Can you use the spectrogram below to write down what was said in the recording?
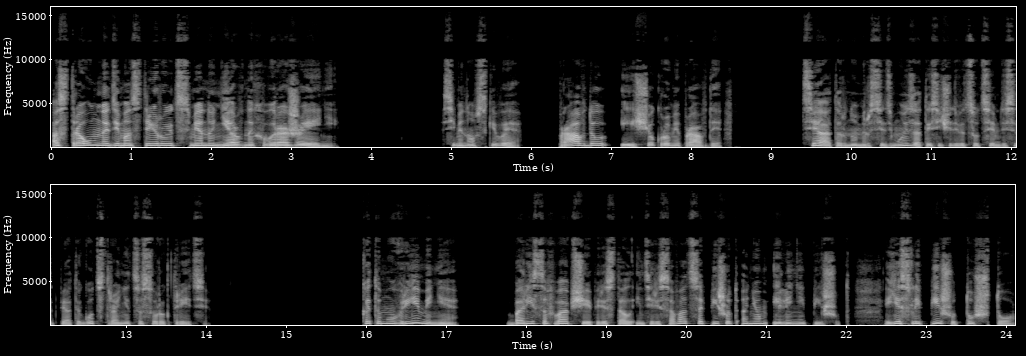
остроумно демонстрирует смену нервных выражений. Семеновский В правду и еще кроме правды. Театр номер седьмой за 1975 год, страница 43. К этому времени Борисов вообще перестал интересоваться, пишут о нем или не пишут. Если пишут, то что?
